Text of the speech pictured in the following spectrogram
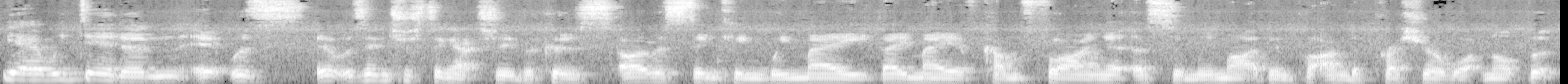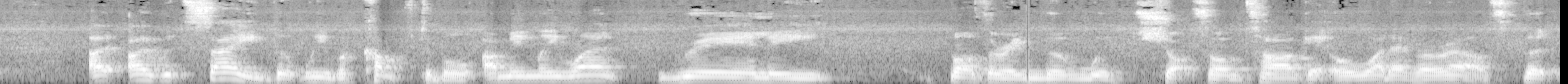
Yeah, we did, and it was it was interesting actually because I was thinking we may they may have come flying at us and we might have been put under pressure or whatnot. But I, I would say that we were comfortable. I mean, we weren't really bothering them with shots on target or whatever else, but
